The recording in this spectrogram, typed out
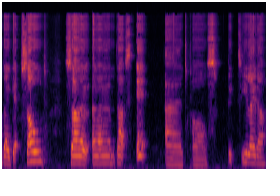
they get sold. So um, that's it. And I'll speak to you later.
